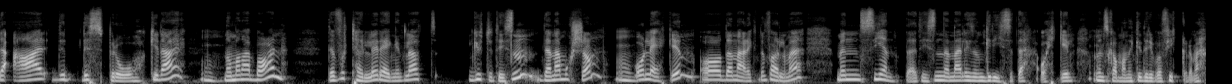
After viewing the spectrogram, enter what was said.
Det er det, det språket der, når man er barn, det forteller egentlig at Guttetissen den er morsom og leken, og den er det ikke noe farlig med. Mens jentetissen den er liksom grisete og ekkel, og den skal man ikke drive og fikle med.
